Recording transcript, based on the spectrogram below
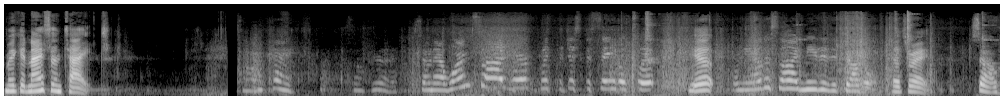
Make it nice and tight. Okay. So good. So now one side worked with the, just a single clip, Yep. and the other side needed a double. That's right. So,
